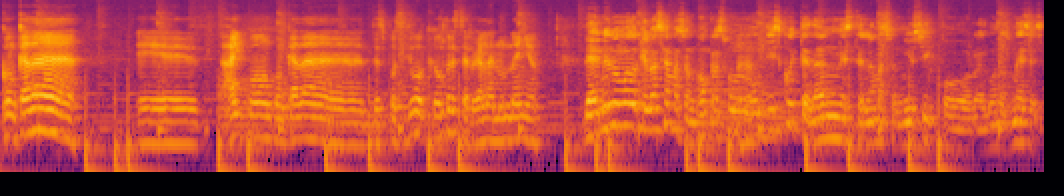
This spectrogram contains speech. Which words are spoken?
con cada eh, iPhone, con cada dispositivo que compres te regalan un año. Del mismo modo que lo hace Amazon, compras un, disco y te dan este, el Amazon Music por algunos meses.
